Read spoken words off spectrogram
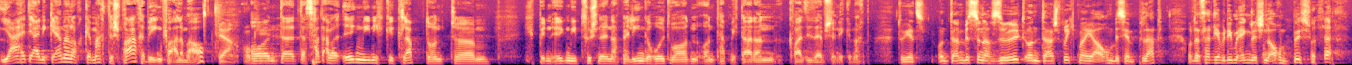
Ja, hätte ich eigentlich gerne noch gemacht, der Sprache wegen vor allem auch. Ja, okay. Und äh, das hat aber irgendwie nicht geklappt und ähm, ich bin irgendwie zu schnell nach Berlin geholt worden und habe mich da dann quasi selbstständig gemacht. Du jetzt. Und dann bist du nach Sylt und da spricht man ja auch ein bisschen platt. Und das hat ja mit dem Englischen auch ein bisschen,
